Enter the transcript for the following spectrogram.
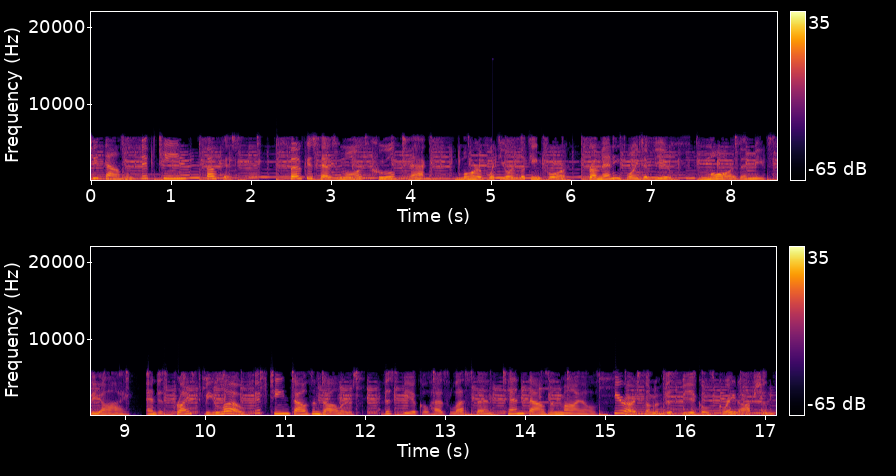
2015 Focus. Focus has more cool tech, more of what you're looking for. From any point of view, more than meets the eye and is priced below $15,000. This vehicle has less than 10,000 miles. Here are some of this vehicle's great options.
